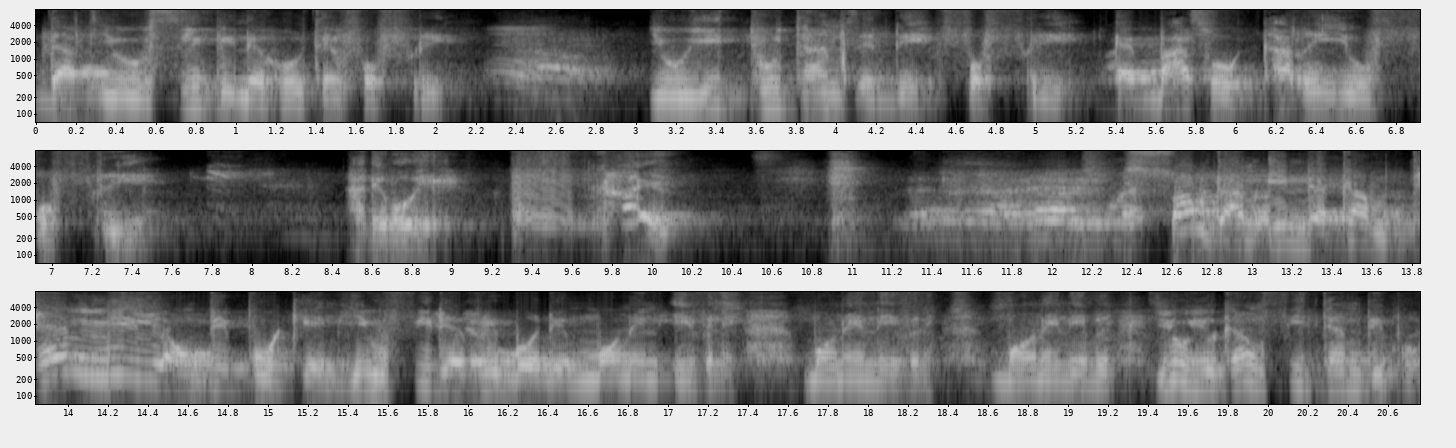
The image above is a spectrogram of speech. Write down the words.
that you sleep in a hotel for free. You eat two times a day for free. A bus will carry you for free. Adeboye. Hi. Sometimes in the camp, 10 million people came. He will feed everybody morning, evening, morning, evening, morning, evening. You, you can't feed 10 people.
